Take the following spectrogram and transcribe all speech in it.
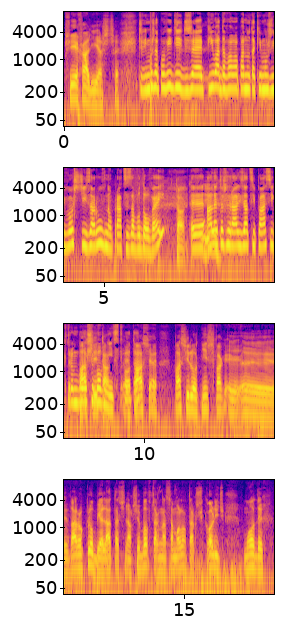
przyjechali jeszcze. Czyli można powiedzieć, że piła dawała panu takie możliwości zarówno pracy zawodowej, Tak. e, I ale też realizacji pasji, którą było pasji, szybownictwo, tak? Pasja, pasji lotnictwa, y, y, w aeroklubie latać na szybowcach, na samolotach, szkolić młodych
